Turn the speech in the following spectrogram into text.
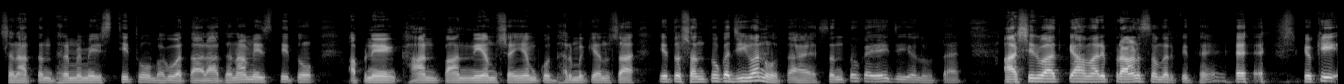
सनातन धर्म में स्थित हों, भगवत आराधना में स्थित हों, अपने खान पान नियम संयम को धर्म के अनुसार। ये तो संतों का जीवन होता है, संतों का यही जीवन होता है। आशीर्वाद क्या हमारे प्राण समर्पित है क्योंकि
